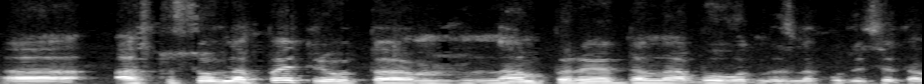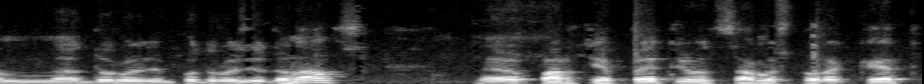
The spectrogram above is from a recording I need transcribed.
А, стосовно Петріота, нам передана або знаходиться там на дорозі по дорозі до нас е, партія Петріот, саме 100 ракет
